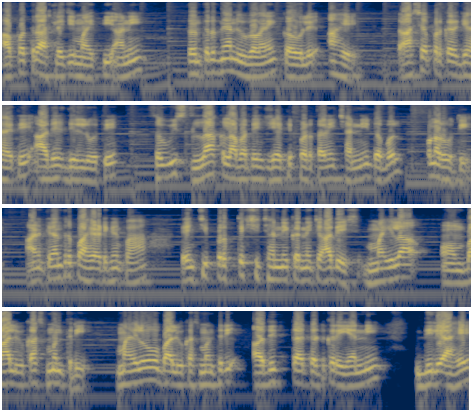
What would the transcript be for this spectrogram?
अपात्र असल्याची माहिती आणि तंत्रज्ञान विभागाने कळवले आहे. तर अशा प्रकारे जे आहे ते आदेश दिलेले होते. सव्वीस लाख लाभार्थ्यांची जी आहे ती पडताळणी छाननी डबल होणार होती. आणि त्यानंतर पहा या ठिकाणी पहा त्यांची प्रत्यक्ष छाननी करण्याचे आदेश महिला बालविकास मंत्री महिला व बालविकास मंत्री आदित्य तटकरे यांनी दिले आहे.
